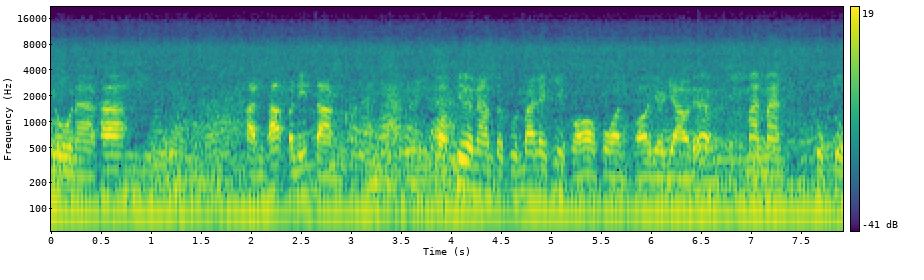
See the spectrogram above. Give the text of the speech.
โยนาคะ คันทะปริตังบอกชื่อนามสกุลบ้านเลขที่ขอพรขอยาวๆเด้อมันมันถูกถู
